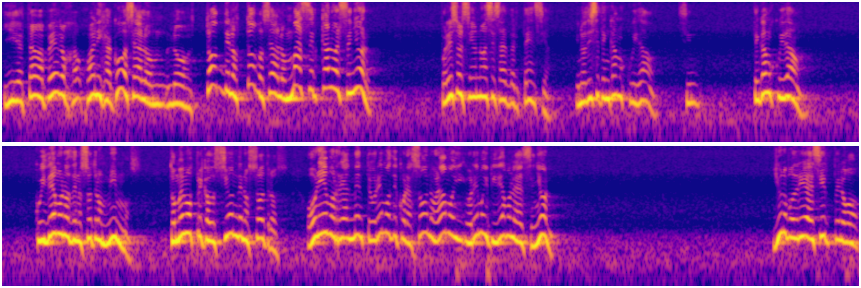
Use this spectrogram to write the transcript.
Y estaba Pedro, Juan y Jacob, o sea, los, top de los top, o sea, los más cercanos al Señor. Por eso el Señor nos hace esa advertencia y nos dice, tengamos cuidado, tengamos cuidado, cuidémonos de nosotros mismos, tomemos precaución de nosotros, oremos realmente, oremos de corazón, oramos y, oremos y pidámosle al Señor. Y uno podría decir, pero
